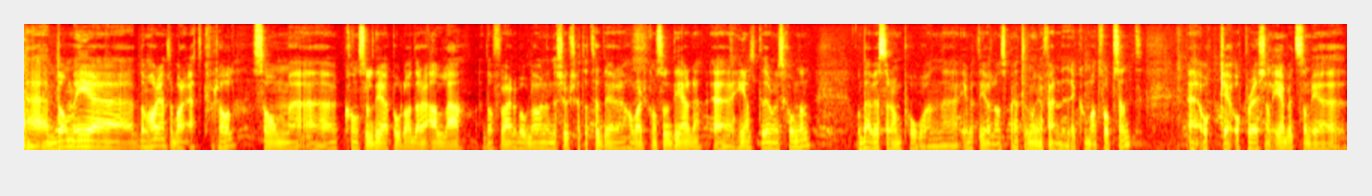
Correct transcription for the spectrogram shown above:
Eh, de, är, de har egentligen bara ett kvartal som eh, konsoliderat bolag där alla de förvärvade bolagen under 2021 och tidigare har varit konsoliderade eh, helt i organisationen. Och där visar de på en ebitda-lönsamhet om ungefär 9,2 procent. Eh, Och eh, operational ebit som är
